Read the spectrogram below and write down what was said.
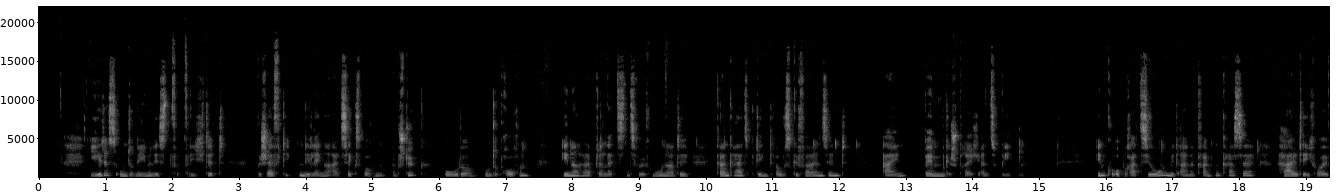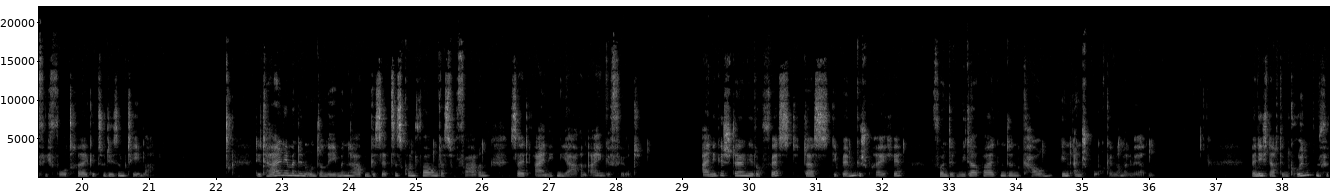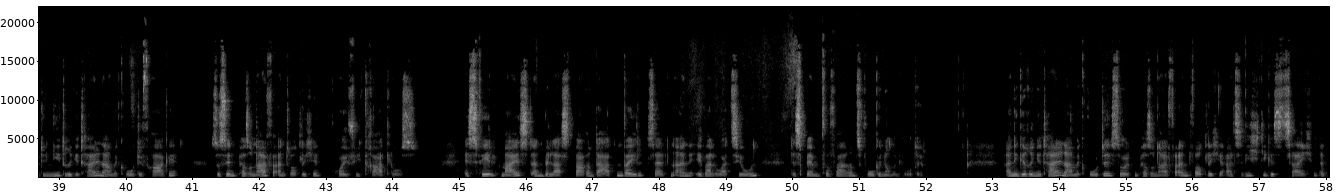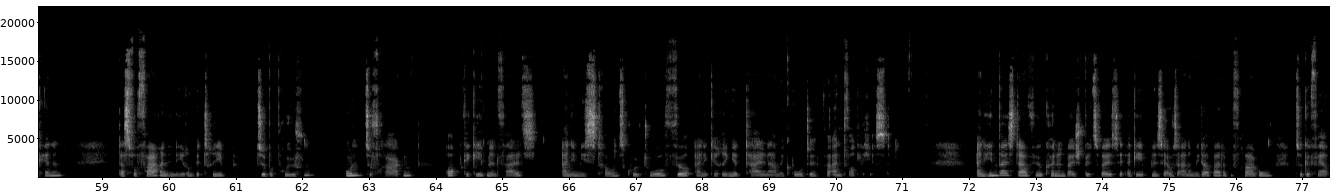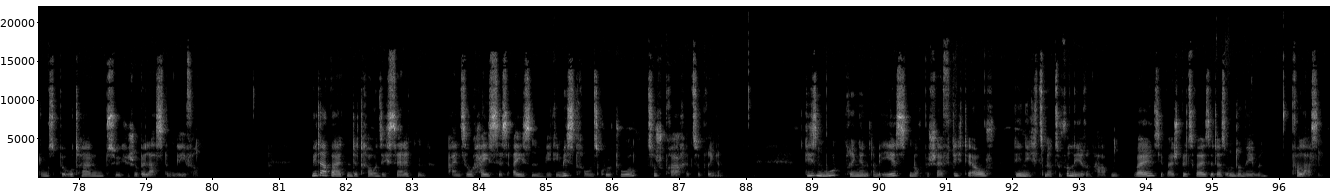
Jedes Unternehmen ist verpflichtet, Beschäftigten, die länger als sechs Wochen am Stück oder unterbrochen innerhalb der letzten zwölf Monate krankheitsbedingt ausgefallen sind, ein BEM-Gespräch anzubieten. In Kooperation mit einer Krankenkasse halte ich häufig Vorträge zu diesem Thema. Die teilnehmenden Unternehmen haben gesetzeskonform das Verfahren seit einigen Jahren eingeführt. Einige stellen jedoch fest, dass die BEM-Gespräche von den Mitarbeitenden kaum in Anspruch genommen werden. Wenn ich nach den Gründen für die niedrige Teilnahmequote frage, so sind Personalverantwortliche häufig ratlos. Es fehlt meist an belastbaren Daten, weil selten eine Evaluation des BEM-Verfahrens vorgenommen wurde. Eine geringe Teilnahmequote sollten Personalverantwortliche als wichtiges Zeichen erkennen, das Verfahren in ihrem Betrieb zu überprüfen und zu fragen, ob gegebenenfalls eine Misstrauenskultur für eine geringe Teilnahmequote verantwortlich ist. Ein Hinweis dafür können beispielsweise Ergebnisse aus einer Mitarbeiterbefragung zur Gefährdungsbeurteilung psychischer Belastung liefern. Mitarbeitende trauen sich selten, ein so heißes Eisen wie die Misstrauenskultur zur Sprache zu bringen. Diesen Mut bringen am ehesten noch Beschäftigte auf, die nichts mehr zu verlieren haben, weil sie beispielsweise das Unternehmen verlassen.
